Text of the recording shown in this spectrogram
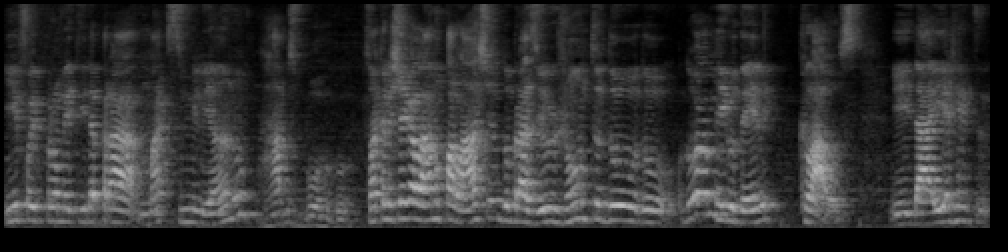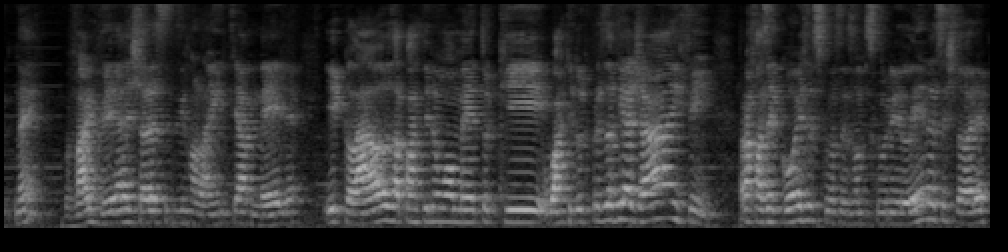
e foi prometida para Maximiliano Habsburgo. Só que ele chega lá no Palácio do Brasil junto do, do, do amigo dele, Klaus. E daí a gente, né, vai ver a história se desenrolar entre Amélia e Klaus a partir do momento que o arquiduque precisa viajar, enfim, para fazer coisas que vocês vão descobrir lendo essa história.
